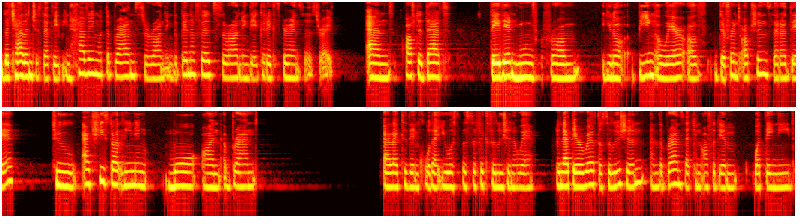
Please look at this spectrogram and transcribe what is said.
the challenges that they've been having with the brands, surrounding the benefits, surrounding their good experiences, right? And after that, they then move from, you know, being aware of different options that are there to actually start leaning more on a brand. I like to then call that your specific solution aware, in that they're aware of the solution and the brands that can offer them what they need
